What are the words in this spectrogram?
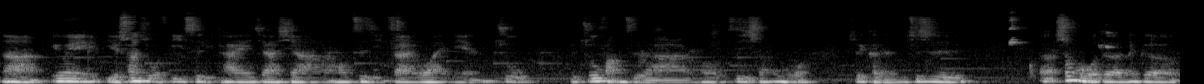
那因为也算是我第一次离开家乡，然后自己在外面住，就租房子啊，然后自己生活，所以可能就是。呃，生活的那个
